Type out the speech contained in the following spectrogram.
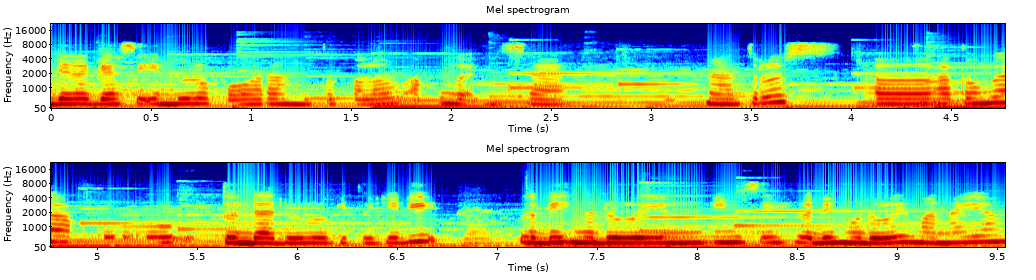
delegasiin dulu ke orang gitu kalau aku nggak bisa. Nah terus uh, atau enggak aku tunda dulu gitu. Jadi lebih ngeduluin ini sih lebih ngeduluin mana yang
